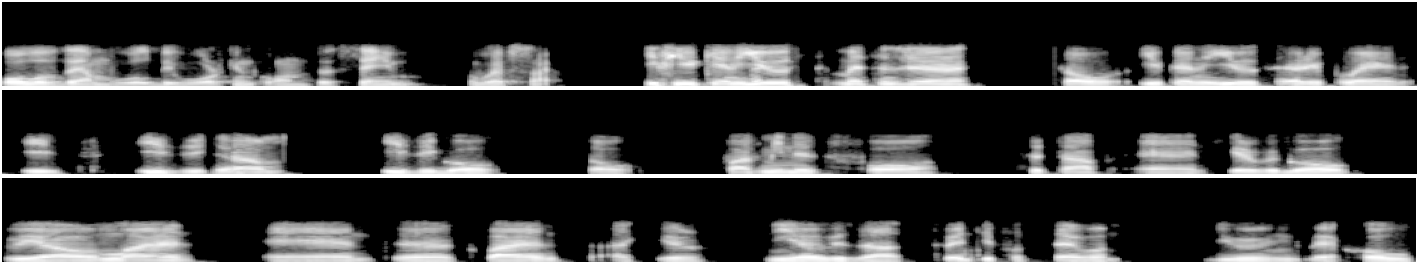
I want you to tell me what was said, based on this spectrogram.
all of them will be working on the same website. If you can use Messenger, so you can use Replain. It's easy yeah. come, easy go. So five minutes for setup, and here we go we are online and uh, clients are here near with us 24 7 during the whole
